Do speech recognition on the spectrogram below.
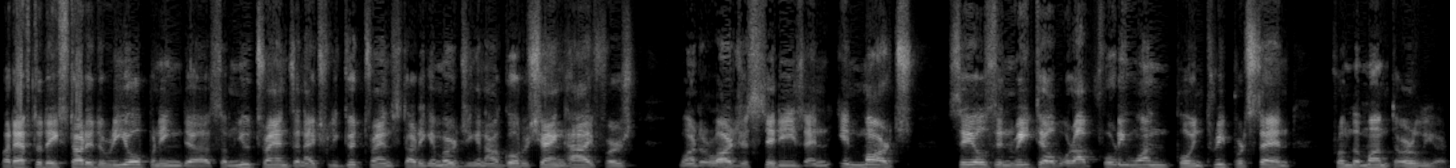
But after they started the reopening, uh, some new trends and actually good trends starting emerging. And I'll go to Shanghai first, one of the largest cities. And in March, sales in retail were up 41.3% from the month earlier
